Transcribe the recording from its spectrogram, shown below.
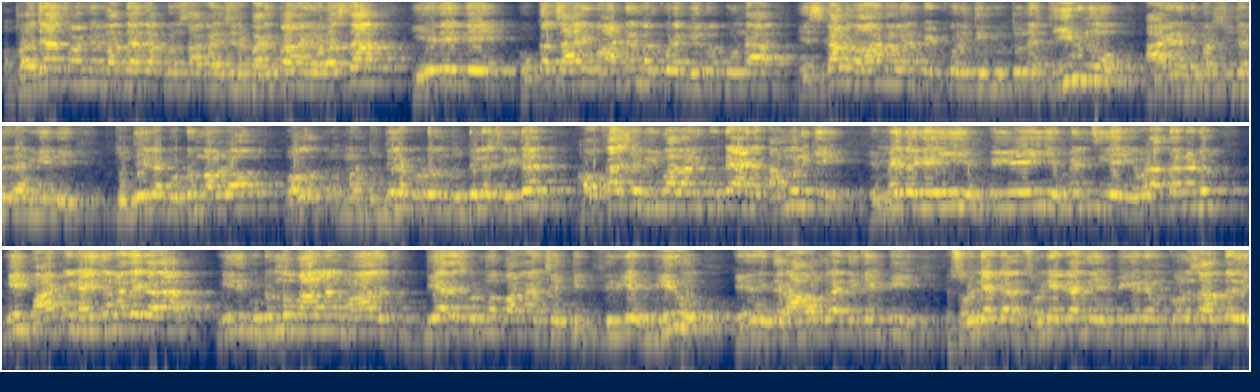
ప్రజాస్వామ్యబద్ధంగా కొనసాగాల్సిన పరిపాలన వ్యవస్థ ఏదైతే ఒక్కసారి వార్డ్ నెంబర్ కూడా గెలవకుండా ఎస్కాడ్ వాహనాలను పెట్టుకొని తిరుగుతున్న తీరును ఆయన విమర్శించడం జరిగింది. దుద్దిల కుటుంబంలో ఒక- దుద్దిల కుటుంబం దుద్దిల శ్రీధర్ అవకాశం ఇవ్వాలనుకుంటే ఆయన తమ్మునికి ఎమ్మెల్యే అయ్యి ఎంపీ అయ్యి ఎమ్మెల్సీ అయ్యి ఎవడద్దన్నాడు మీ పార్టీ నైజం అదే కదా. మీది కుటుంబ పాలన మా బీఆర్ఎస్ కుటుంబ పాలన అని చెప్పి తిరిగే మీరు ఏదైతే రాహుల్ గాంధీకి ఎంపీ సోనియా సోనియా గాంధీ ఎంపీగానే కొనసాగుతుంది.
